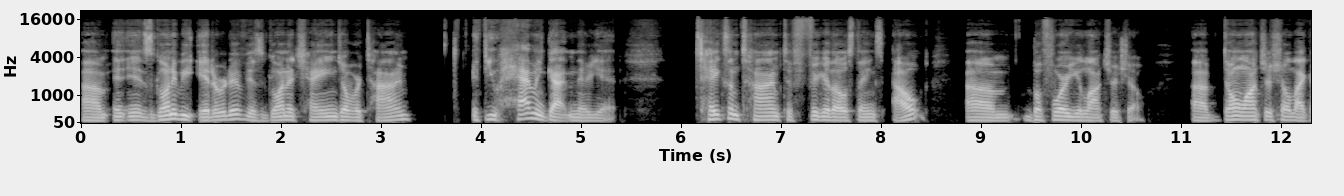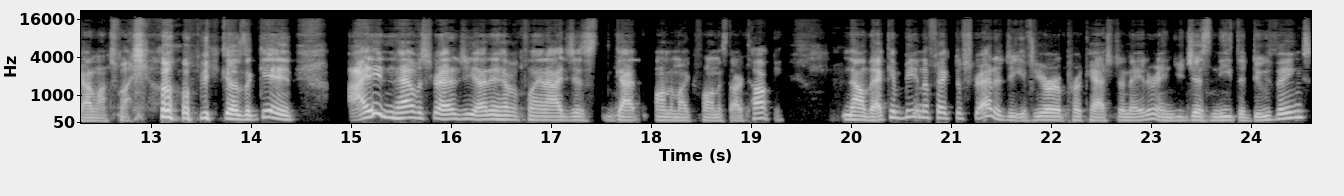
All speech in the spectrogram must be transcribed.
Um, and it's going to be iterative, it's going to change over time. If you haven't gotten there yet, take some time to figure those things out um, before you launch your show. Uh, don't launch your show like I launched my show because again, I didn't have a strategy. I didn't have a plan. I just got on the microphone and started talking. Now that can be an effective strategy if you're a procrastinator and you just need to do things,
